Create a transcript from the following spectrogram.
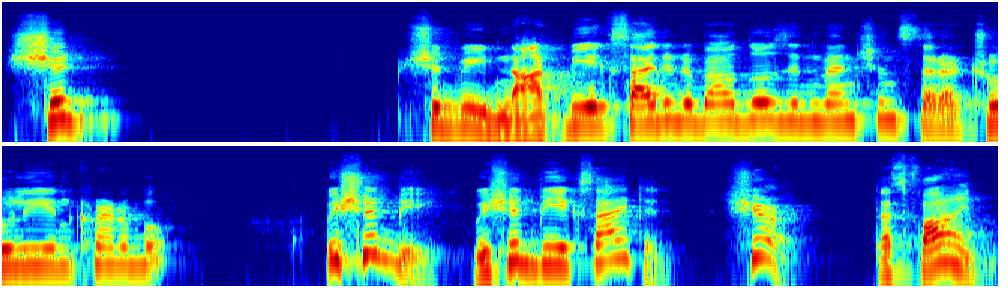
should, should we not be excited about those inventions that are truly incredible? We should be. We should be excited. Sure, that's fine.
